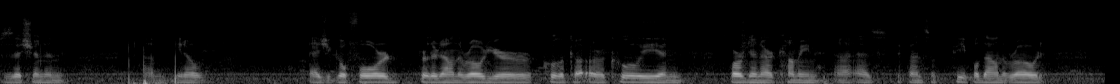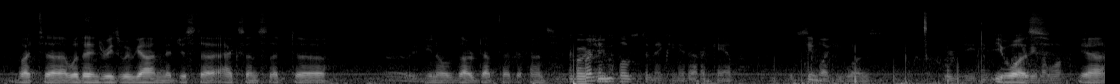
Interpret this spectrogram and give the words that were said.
position, and um, you know, as you go forward further down the road, your Kulikov or Guhle and Borgen are coming uh, as defensive people down the road. But uh, with the injuries we've gotten, it just uh, accents that, uh, you know, our depth at defense. Was Coach, Brendan close to making it out of camp? It seemed like he was. Do you think He was, gave him a look? yeah,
